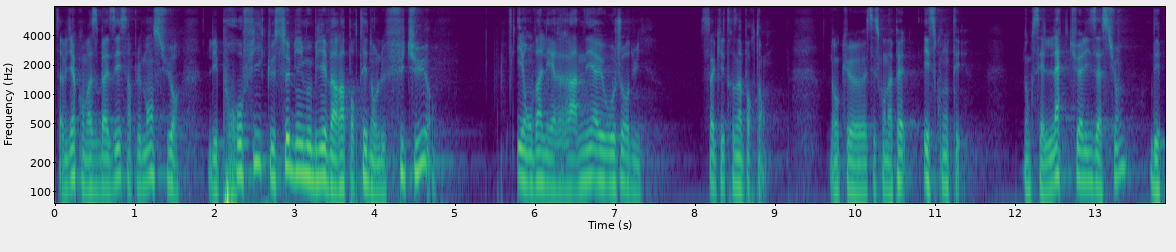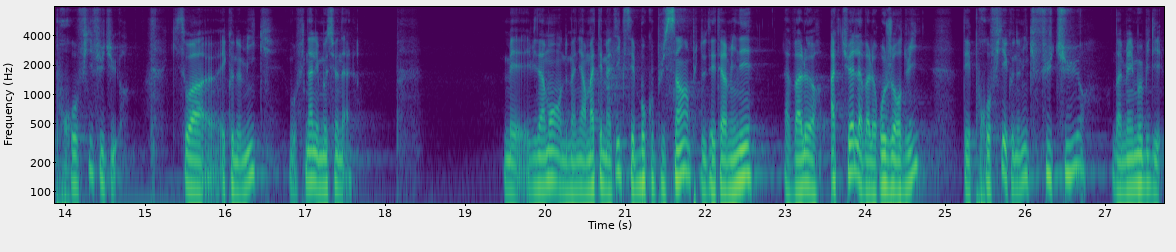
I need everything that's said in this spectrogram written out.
Ça veut dire qu'on va se baser simplement sur les profits que ce bien immobilier va rapporter dans le futur et on va les ramener à eux aujourd'hui. Ça qui est très important. Donc euh, c'est ce qu'on appelle escompter. Donc c'est l'actualisation des profits futurs, qu'ils soient euh, économiques ou au final émotionnels. Mais évidemment, de manière mathématique, c'est beaucoup plus simple de déterminer la valeur actuelle, la valeur aujourd'hui des profits économiques futurs d'un bien immobilier.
